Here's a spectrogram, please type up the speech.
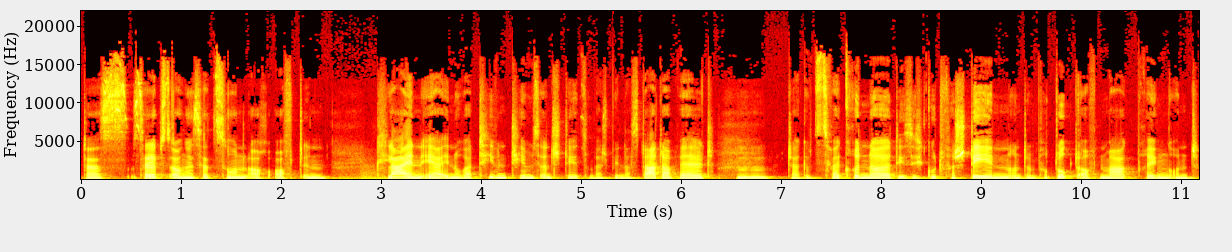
dass Selbstorganisation auch oft in kleinen, eher innovativen Teams entsteht, zum Beispiel in der Startup-Welt. Mhm. Da gibt es zwei Gründer, die sich gut verstehen und ein Produkt auf den Markt bringen und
